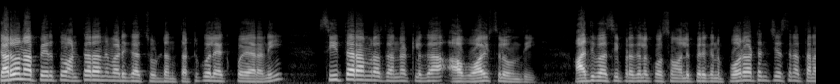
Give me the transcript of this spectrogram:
కరోనా పేరుతో అంటరానివాడిగా చూడడం తట్టుకోలేకపోయారని సీతారామరాజు అన్నట్లుగా ఆ వాయిస్లో ఉంది. ఆదివాసీ ప్రజల కోసం అలుపెరిగిన పోరాటం చేసిన తన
